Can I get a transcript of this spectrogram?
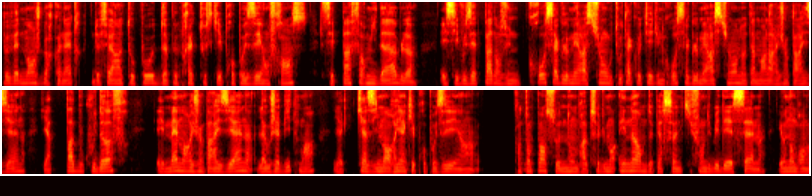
peu vainement, je dois reconnaître, de faire un topo d'à peu près tout ce qui est proposé en France. C'est pas formidable. Et si vous n'êtes pas dans une grosse agglomération ou tout à côté d'une grosse agglomération, notamment la région parisienne, il n'y a pas beaucoup d'offres. Et même en région parisienne, là où j'habite moi, il n'y a quasiment rien qui est proposé. Hein. Quand on pense au nombre absolument énorme de personnes qui font du BDSM et au nombre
